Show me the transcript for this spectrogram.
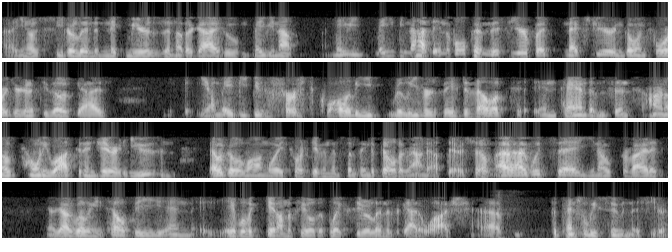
Uh, you know, Cederlind and Nick Mears is another guy who maybe not, maybe, maybe not in the bullpen this year, but next year and going forward, you're going to see those guys – you know, maybe be the first quality relievers they've developed in tandem since, I don't know, Tony Watson and Jared Hughes. And that would go a long way toward giving them something to build around out there. So I, I would say, you know, provided you know, God willing, he's healthy and able to get on the field, that Blake Cederlind is a guy to watch uh, potentially soon this year.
